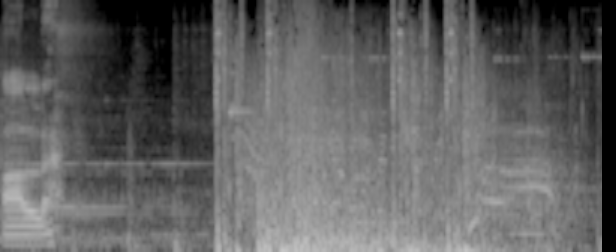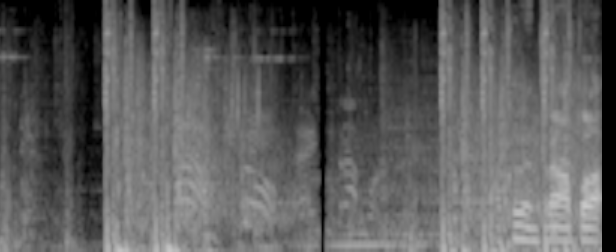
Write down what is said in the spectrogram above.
palle. Cosa in trappola?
